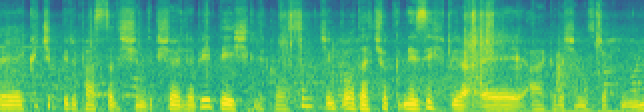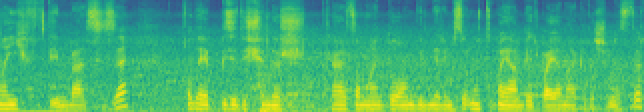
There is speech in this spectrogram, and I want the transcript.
Ee, küçük bir pasta düşündük şöyle bir değişiklik olsun. Çünkü o da çok nezih bir e, arkadaşımız, çok naif diyeyim ben size. O da hep bizi düşünür. Her zaman doğum günlerimizi unutmayan bir bayan arkadaşımızdır.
